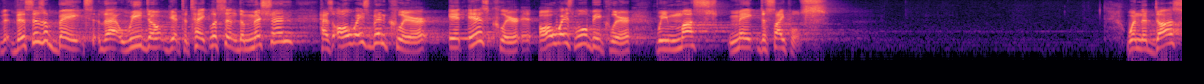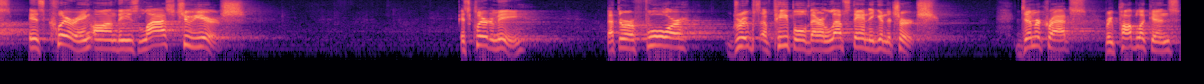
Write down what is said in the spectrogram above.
This is a bait that we don't get to take. Listen, the mission has always been clear. It is clear. It always will be clear. We must make disciples. When the dust is clearing on these last two years, it's clear to me that there are four groups of people that are left standing in the church Democrats, Republicans,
